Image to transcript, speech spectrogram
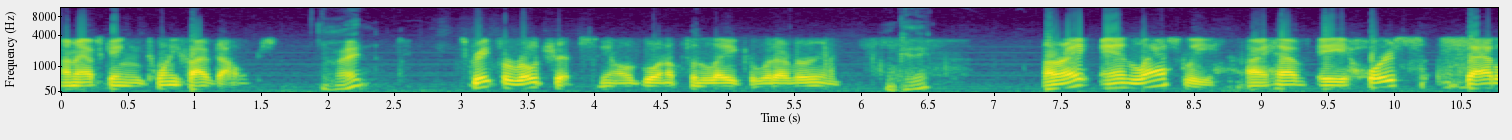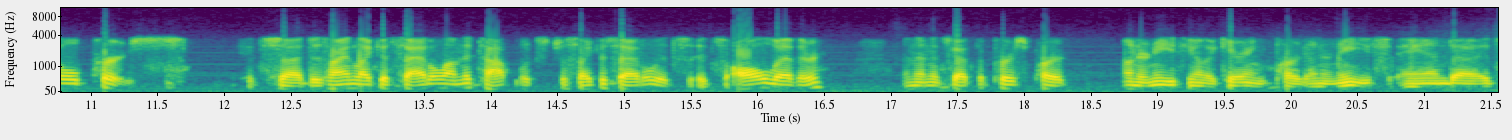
I'm asking twenty five dollars. All right. It's great for road trips, you know, going up to the lake or whatever. And, Okay. All right, and lastly, I have a horse saddle purse. It's uh, designed like a saddle on the top, looks just like a saddle. It's it's all leather, and then it's got the purse part underneath, you know, the carrying part underneath, and uh, it's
